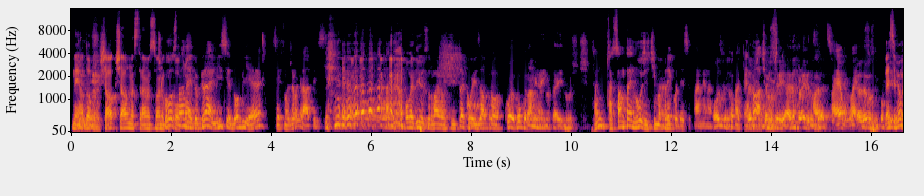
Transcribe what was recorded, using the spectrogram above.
ne, ali dobro, šal, šal na stranu, stvarno Ko ko ostane poklon. do kraja emisije dobije set noževa gratis. Ovo je dio survival kita koji zapravo... Ko- koliko namjena ima taj nožić? Taj, taj- sam taj nožić ima preko 10 namjena. Ozbiljno? Koliko Pa taj Daj, da, Čemu čemu- tri, ajde napravi Pa, demonstraciju. pa evo, gledaj. Evo, Daj se Imamo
